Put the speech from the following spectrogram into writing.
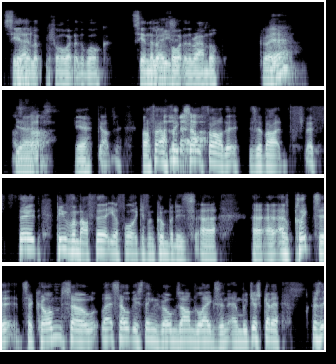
saying yeah. they're looking forward to the walk, saying they're looking forward to the ramble. Great. Yeah. That's yeah. Yeah, I, th- I think so far that there's about 30, people from about thirty or forty different companies uh, uh, have clicked to to come. So let's hope this thing grows arms and legs, and, and we just get a because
